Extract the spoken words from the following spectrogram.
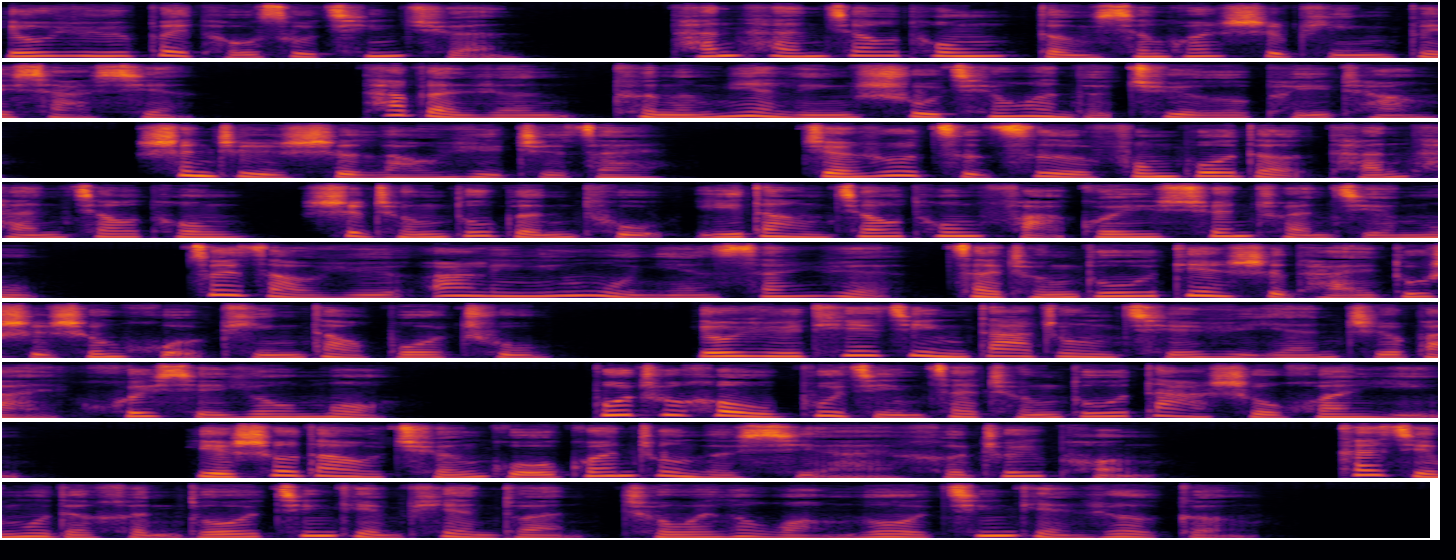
由于被投诉侵权，谈谈交通等相关视频被下线，他本人可能面临数千万的巨额赔偿，甚至是牢狱之灾。卷入此次风波的谈谈交通是成都本土一档交通法规宣传节目。最早于二零零五年三月在成都电视台都市生活频道播出。由于贴近大众且语言直白、诙谐幽默，播出后不仅在成都大受欢迎，也受到全国观众的喜爱和追捧。该节目的很多经典片段成为了网络经典热梗，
